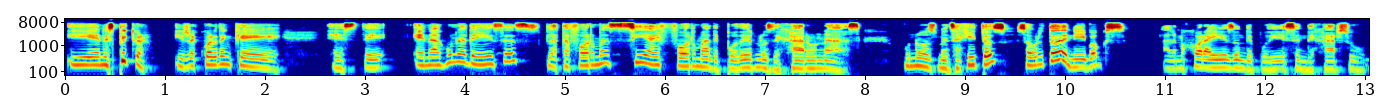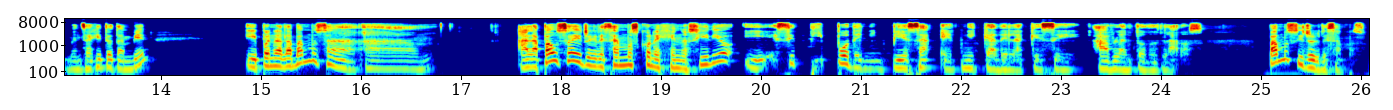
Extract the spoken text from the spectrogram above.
y en Speaker. Y recuerden que este, en alguna de esas plataformas sí hay forma de podernos dejar unas, unos mensajitos, sobre todo en Evox. A lo mejor ahí es donde pudiesen dejar su mensajito también. Y pues nada, vamos a, a, a la pausa y regresamos con el genocidio y ese tipo de limpieza étnica de la que se habla en todos lados. Vamos y regresamos.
